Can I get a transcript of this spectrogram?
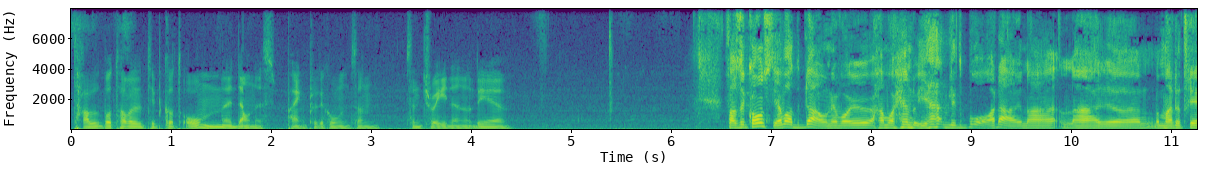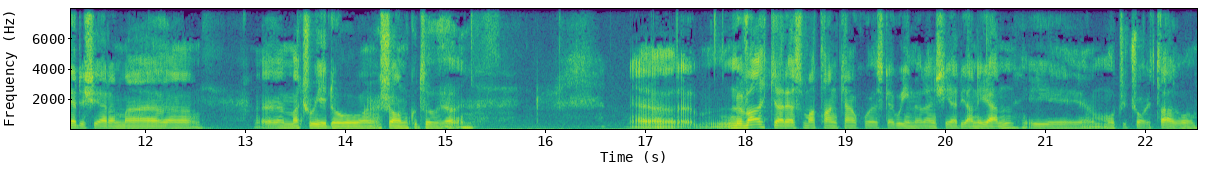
Talbot har väl typ gått om Downers poängproduktion sen, sen traden och det... Fast det konstiga var att Downey var ju, han var ändå jävligt bra där när, när eh, de hade tredje kedjan med uh, Matt Reed och Sean Couturier. Eh, nu verkar det som att han kanske ska gå in i den kedjan igen i, mot Detroit här och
